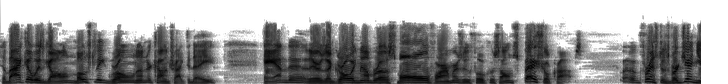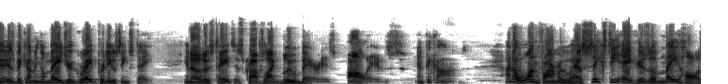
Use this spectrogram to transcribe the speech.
Tobacco is gone, mostly grown under contract today. And uh, there's a growing number of small farmers who focus on special crops. Uh, for instance, Virginia is becoming a major grape producing state. In other states, it's crops like blueberries, olives, and pecans. I know one farmer who has 60 acres of mayhaws.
